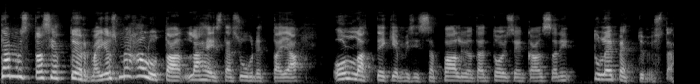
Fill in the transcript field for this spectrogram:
tämmöiset asiat törmää. Jos me halutaan läheistä suhdetta ja olla tekemisissä paljon tämän toisen kanssa, niin tulee pettymystä.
